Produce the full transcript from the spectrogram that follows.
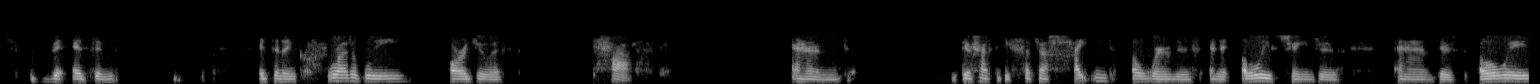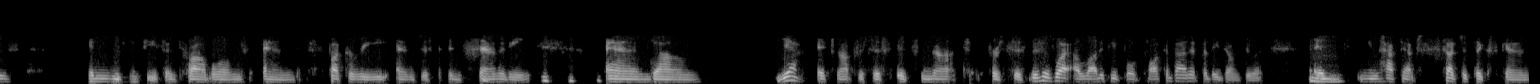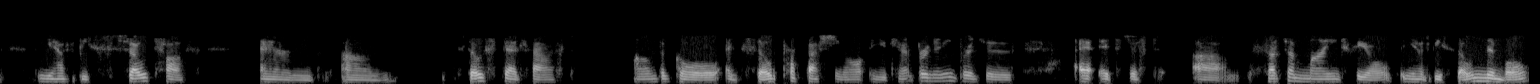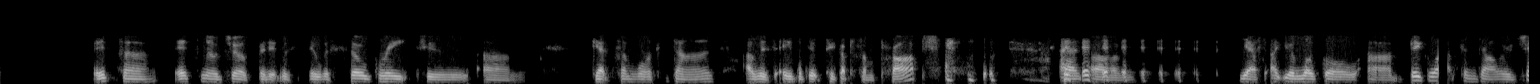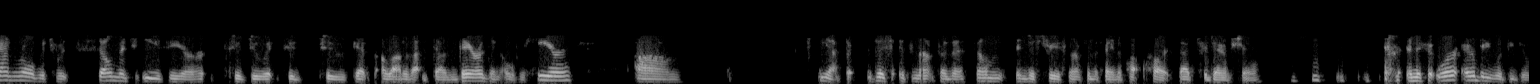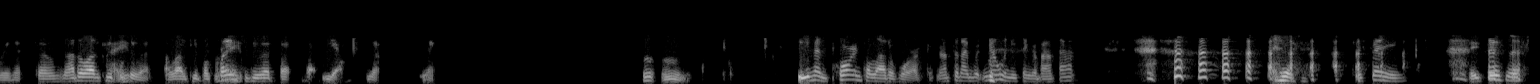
it's an it's an incredibly arduous task and there has to be such a heightened awareness and it always changes and there's always emergencies and problems and fuckery and just insanity and um yeah it's not persist it's not persist this is why a lot of people talk about it but they don't do it Mm. it's you have to have such a thick skin and you have to be so tough and um so steadfast on the goal and so professional and you can't burn any bridges. Uh, it's just um such a minefield and you have to be so nimble. It's uh it's no joke but it was it was so great to um get some work done. I was able to pick up some props at um yes, at your local um, Big Lots and Dollar General, which was so much easier to do it to to get a lot of that done there than over here. Um, yeah, but this it's not for the film industry. It's not for the faint of heart. That's for damn sure. and if it were, everybody would be doing it. So not a lot of people Right. do it. A lot of people claim Right. to do it, but, but yeah, no, no. Mm-mm. Even porn's a lot of work. Not that I would know anything about that. Just saying. Big business.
